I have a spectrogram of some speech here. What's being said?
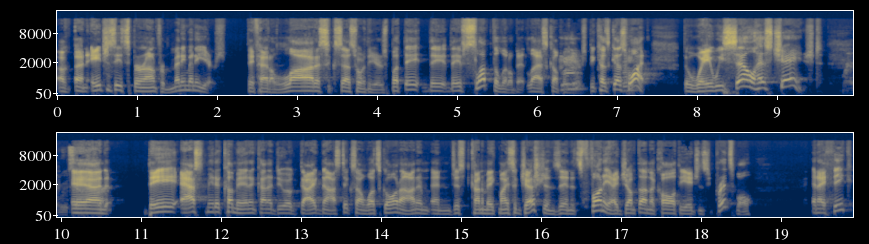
A, an agency that's been around for many many years. They've had a lot of success over the years, but they they they've slept a little bit last couple mm-hmm. of years because guess mm-hmm. what? The way we sell has changed, and they asked me to come in and kind of do a diagnostics on what's going on and, and just kind of make my suggestions. And it's funny, I jumped on the call at the agency principal, and I think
